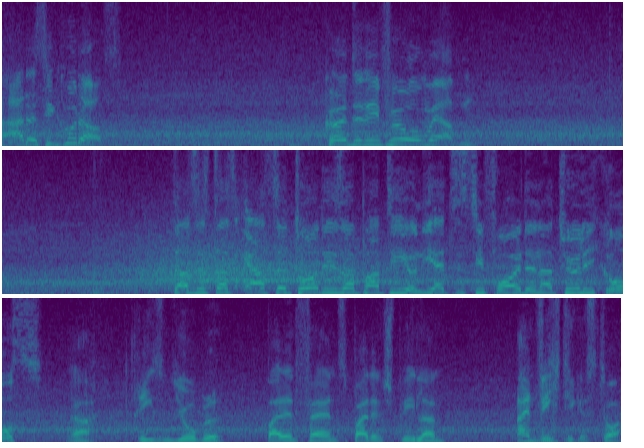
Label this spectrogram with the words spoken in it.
Ja, das sieht gut aus. Könnte die Führung werden. Das ist das erste Tor dieser Partie und jetzt ist die Freude natürlich groß. Ja, Riesenjubel bei den Fans, bei den Spielern. Ein wichtiges Tor.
